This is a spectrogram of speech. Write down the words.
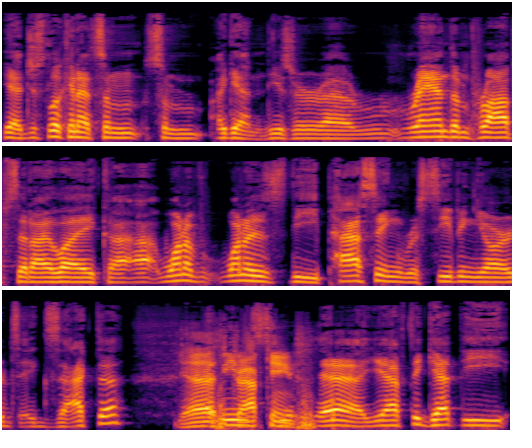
yeah, just looking at some some again, these are uh, random props that I like. Uh, one of one is the passing receiving yards exacta. Yeah, DraftKings. Yeah, you have to get the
